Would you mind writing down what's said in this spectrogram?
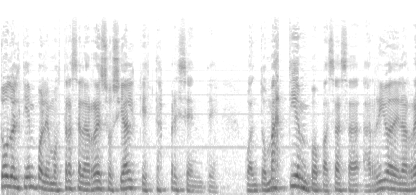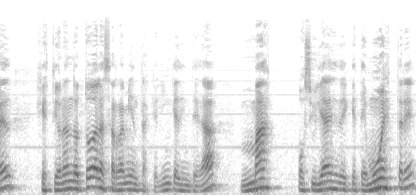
todo el tiempo le mostrás a la red social que estás presente. Cuanto más tiempo pasás arriba de la red, gestionando todas las herramientas que LinkedIn te da, más posibilidades de que te muestre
